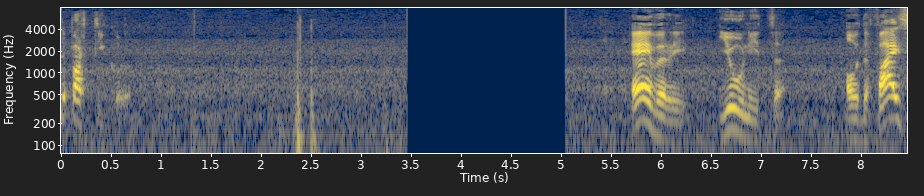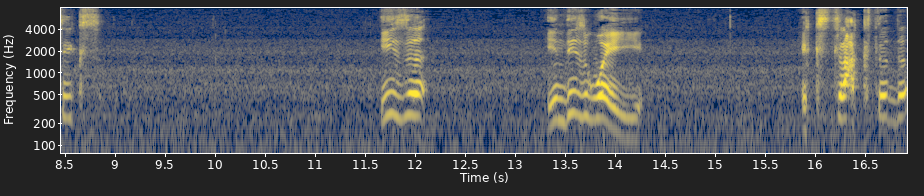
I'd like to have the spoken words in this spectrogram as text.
the particle. Every unit of the physics is in this way extracted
